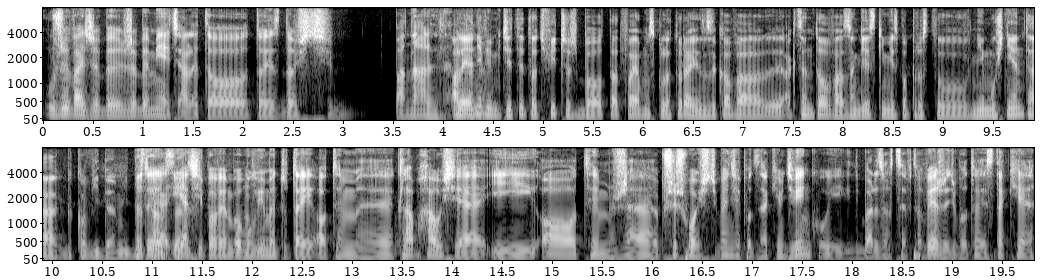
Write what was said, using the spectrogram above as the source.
używać, żeby, żeby mieć, ale to, to jest dość banalne. Ale ja nie wiem, gdzie ty to ćwiczysz, bo ta twoja muskulatura językowa, y, akcentowa z angielskim jest po prostu niemuśnięta jakby COVID-em i dystansem. No to ja, ja, ci powiem, bo mówimy tutaj o tym y, Clubhouse'ie i o tym, że przyszłość będzie pod znakiem dźwięku i bardzo chcę w to wierzyć, bo to jest takie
